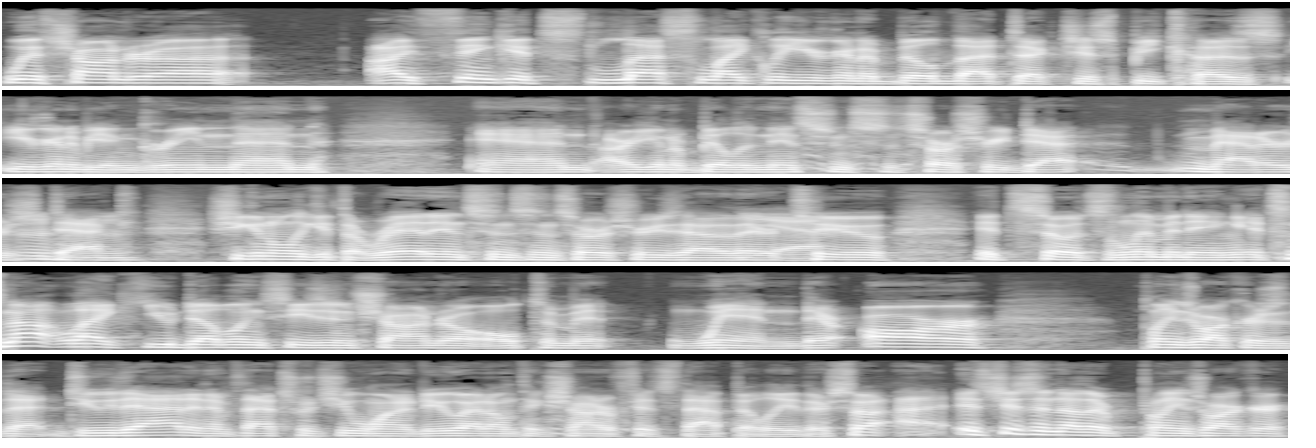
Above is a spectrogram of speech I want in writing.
with Chandra. I think it's less likely you're going to build that deck just because you're going to be in green then, and are you going to build an instance and sorcery de- matters deck? She can only get the red instance and sorceries out of there Yeah. too. It's so it's limiting. It's not like you doubling season Chandra ultimate win. There are planeswalkers that do that, and if that's what you want to do, I don't think Chandra fits that bill either. So I, it's just another planeswalker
